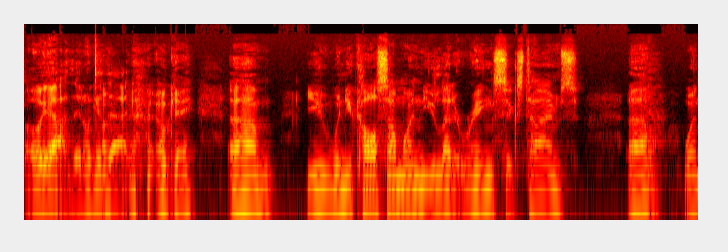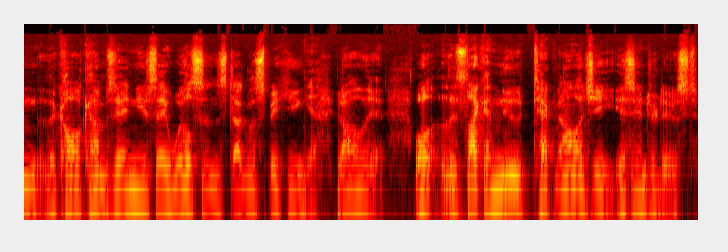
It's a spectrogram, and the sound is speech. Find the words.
Oh yeah, they don't get that. okay, um, you when you call someone, you let it ring six times. Uh, When the call comes in, you say Wilson's Douglas speaking. Yeah. You know, all the, well, it's like a new technology is introduced,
